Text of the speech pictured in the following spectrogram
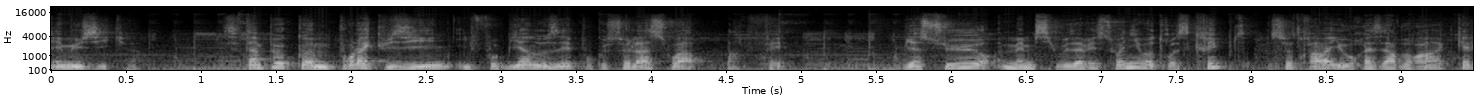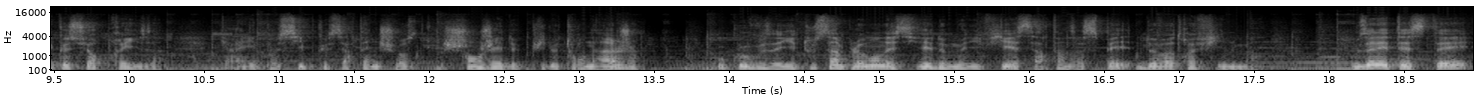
et musique. C'est un peu comme pour la cuisine, il faut bien doser pour que cela soit parfait. Bien sûr, même si vous avez soigné votre script, ce travail vous réservera quelques surprises, car il est possible que certaines choses aient changé depuis le tournage, ou que vous ayez tout simplement décidé de modifier certains aspects de votre film. Vous allez tester,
